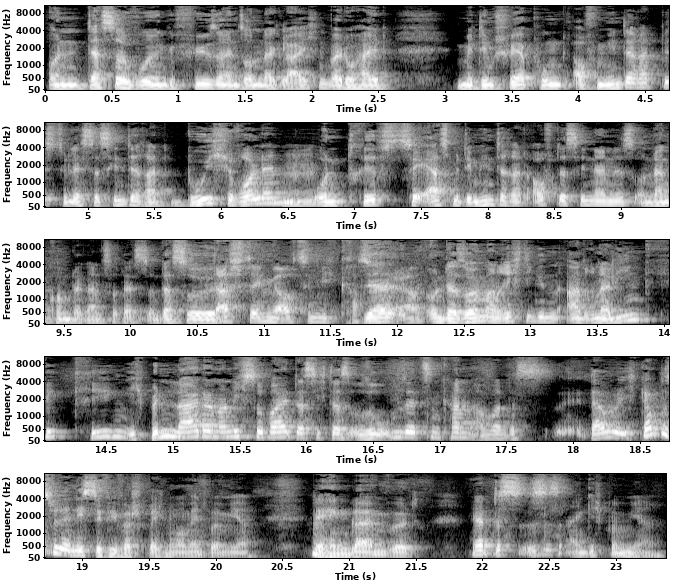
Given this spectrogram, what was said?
Und das soll wohl ein Gefühl sein, sondergleichen, weil du halt mit dem Schwerpunkt auf dem Hinterrad bist. Du lässt das Hinterrad durchrollen mhm. und triffst zuerst mit dem Hinterrad auf das Hindernis und dann kommt der ganze Rest. Und das soll. Das stellen wir auch ziemlich krass der, vor, ja. Und da soll man richtigen Adrenalinkick kriegen. Ich bin leider noch nicht so weit, dass ich das so umsetzen kann, aber das, da, ich glaube, das wird der nächste vielversprechende Moment bei mir, der mhm. hängen bleiben wird. Ja, das ist es eigentlich bei mir.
